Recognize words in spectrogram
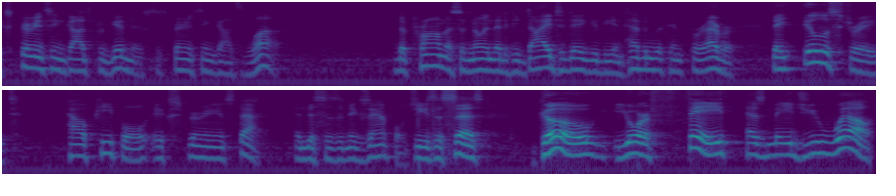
experiencing God's forgiveness, experiencing God's love. The promise of knowing that if you died today, you'd be in heaven with Him forever. They illustrate how people experience that. And this is an example. Jesus says, Go, your faith has made you well.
